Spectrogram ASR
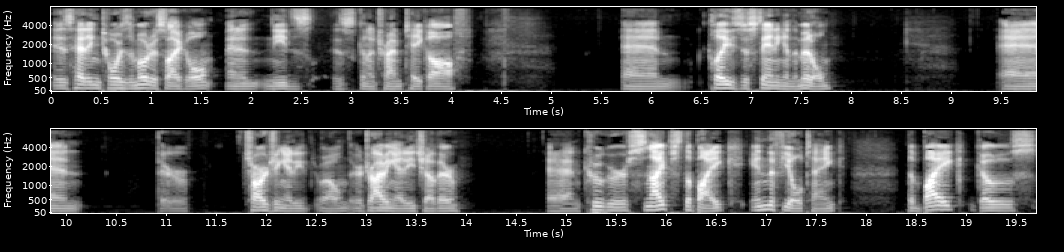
is heading towards the motorcycle and it needs is going to try and take off. And Clay's just standing in the middle. And they're charging at each well, they're driving at each other. And Cougar snipes the bike in the fuel tank. The bike goes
